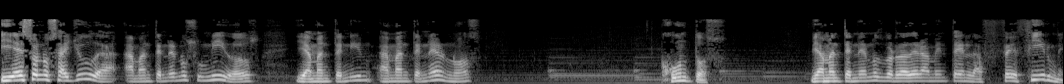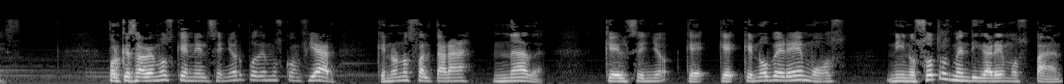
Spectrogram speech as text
Y eso nos ayuda a mantenernos unidos y a, mantener, a mantenernos juntos y a mantenernos verdaderamente en la fe firmes. Porque sabemos que en el Señor podemos confiar, que no nos faltará nada, que el Señor, que, que, no veremos, ni nosotros mendigaremos pan,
